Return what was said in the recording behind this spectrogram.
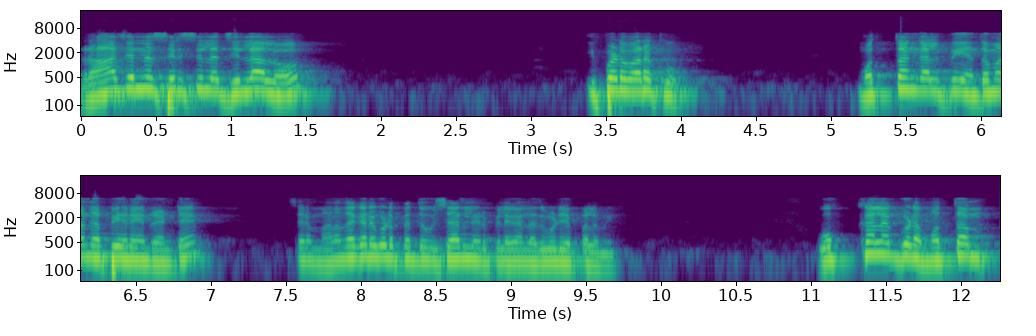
రాజన్న సిరిసిల్ల జిల్లాలో ఇప్పటి వరకు మొత్తం కలిపి ఎంతమంది అపేర్ అయినారంటే సరే మన దగ్గర కూడా పెద్ద హుషారు లేరు పిల్లగాళ్ళు అది కూడా చెప్పాలి మీకు. ఒక్కలకు కూడా మొత్తం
